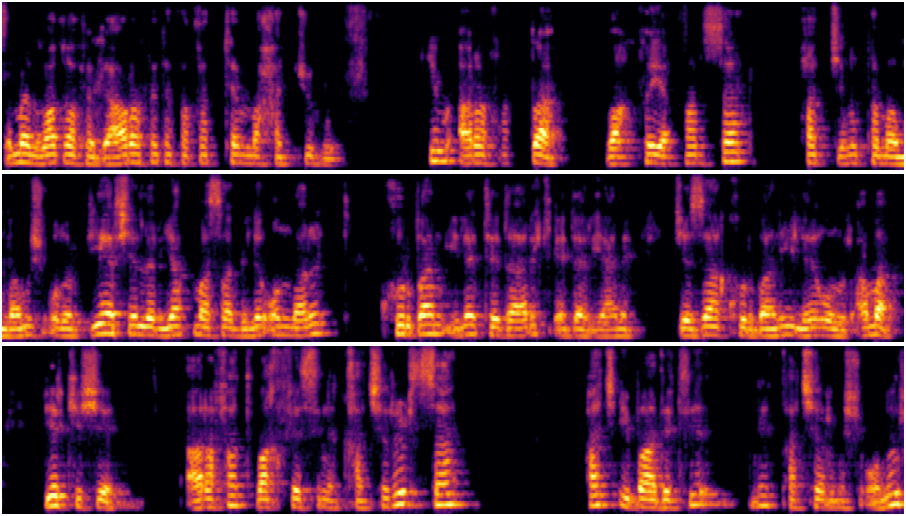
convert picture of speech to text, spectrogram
Hemen vakafe de arafete fakat temme haccuhu. Kim Arafat'ta vakfe yaparsa haccını tamamlamış olur. Diğer şeyler yapmasa bile onları kurban ile tedarik eder. Yani ceza kurbanı ile olur. Ama bir kişi Arafat vakfesini kaçırırsa hac ibadetini kaçırmış olur.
